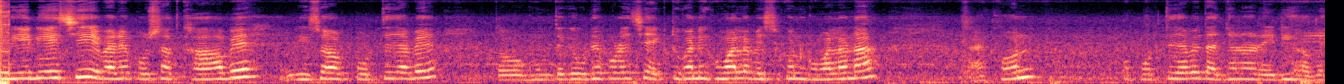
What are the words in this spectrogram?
প্রসাদ নিয়ে নিয়েছি, এবারে প্রসাদ খাওয়া হবে ঋষভ পড়তে যাবে। তো ঘুম থেকে উঠে পড়েছে, একটুখানি ঘুমালো, বেশিক্ষণ ঘুমালো না। এখন পড়তে যাবে, তার জন্য রেডি হবে।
